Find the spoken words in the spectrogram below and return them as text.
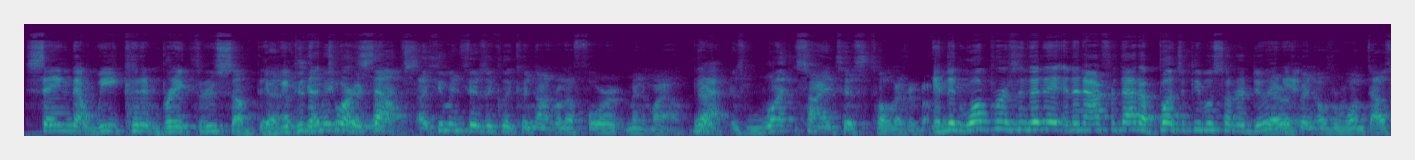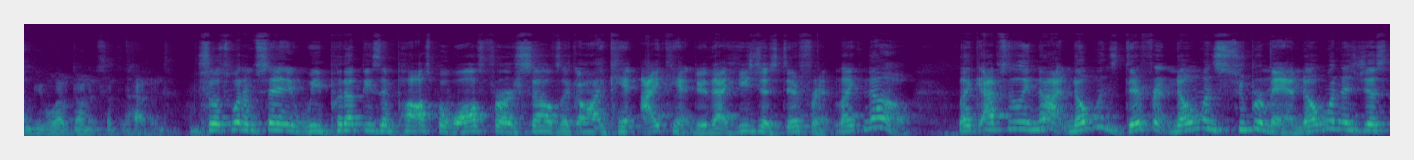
saying that we couldn't break through something. we a do that to ourselves. Not, a human physically could not run a four minute mile. That Yeah. is what scientists told everybody. and then one person did it, and then after that, a bunch of people started doing there it. There have been over 1,000 people who have done it since it happened. So it's what I'm saying. We put up these impossible walls for ourselves. Like, oh, I can't, I can't do that. He's just different. Like, no, like absolutely not. No one's different. No one's Superman. No one is just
